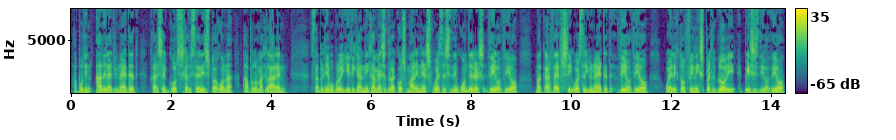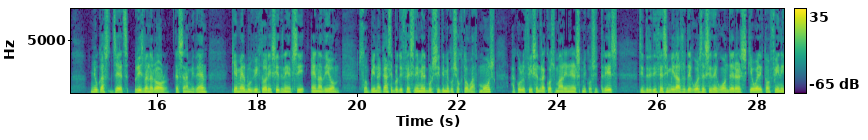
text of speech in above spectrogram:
από την Adelaide United χάρη σε γκολ στι καθυστερήσει του αγώνα από τον McLaren. Στα παιχνίδια που προηγήθηκαν είχαμε σε τελακό Mariners Western Sydney Wanderers 2-2, MacArthur FC Western United 2-2, Wellington Phoenix Perth Glory επίσης 2-2, Newcastle Jets Brisbane Roar 4-0 και Melbourne Victory Sydney FC 1-2. Στον πίνακα, στην πρώτη θέση είναι η Melbourne City με 28 βαθμού, ακολουθεί η Central Coast Mariners με 23, την τρίτη θέση μοιράζονται οι Western Sydney Wanderers και Wellington Phoenix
